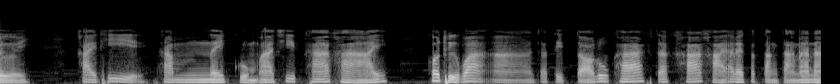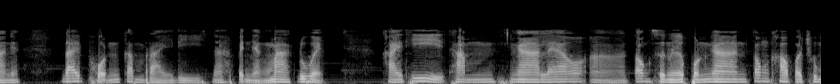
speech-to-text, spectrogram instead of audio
เลย ใครที่ทำในกลุ่มอาชีพค้าขาย ก็ถือว่าอาจะติดต่อลูกค้าจะค้าขายอะไรก็ต่างๆ นานาเนี่ย ได้ผลกำไรดีนะเป็นอย่างมากด้วย ใครที่ทำงานแล้วต้องเสนอผลงานต้องเข้าประชุม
